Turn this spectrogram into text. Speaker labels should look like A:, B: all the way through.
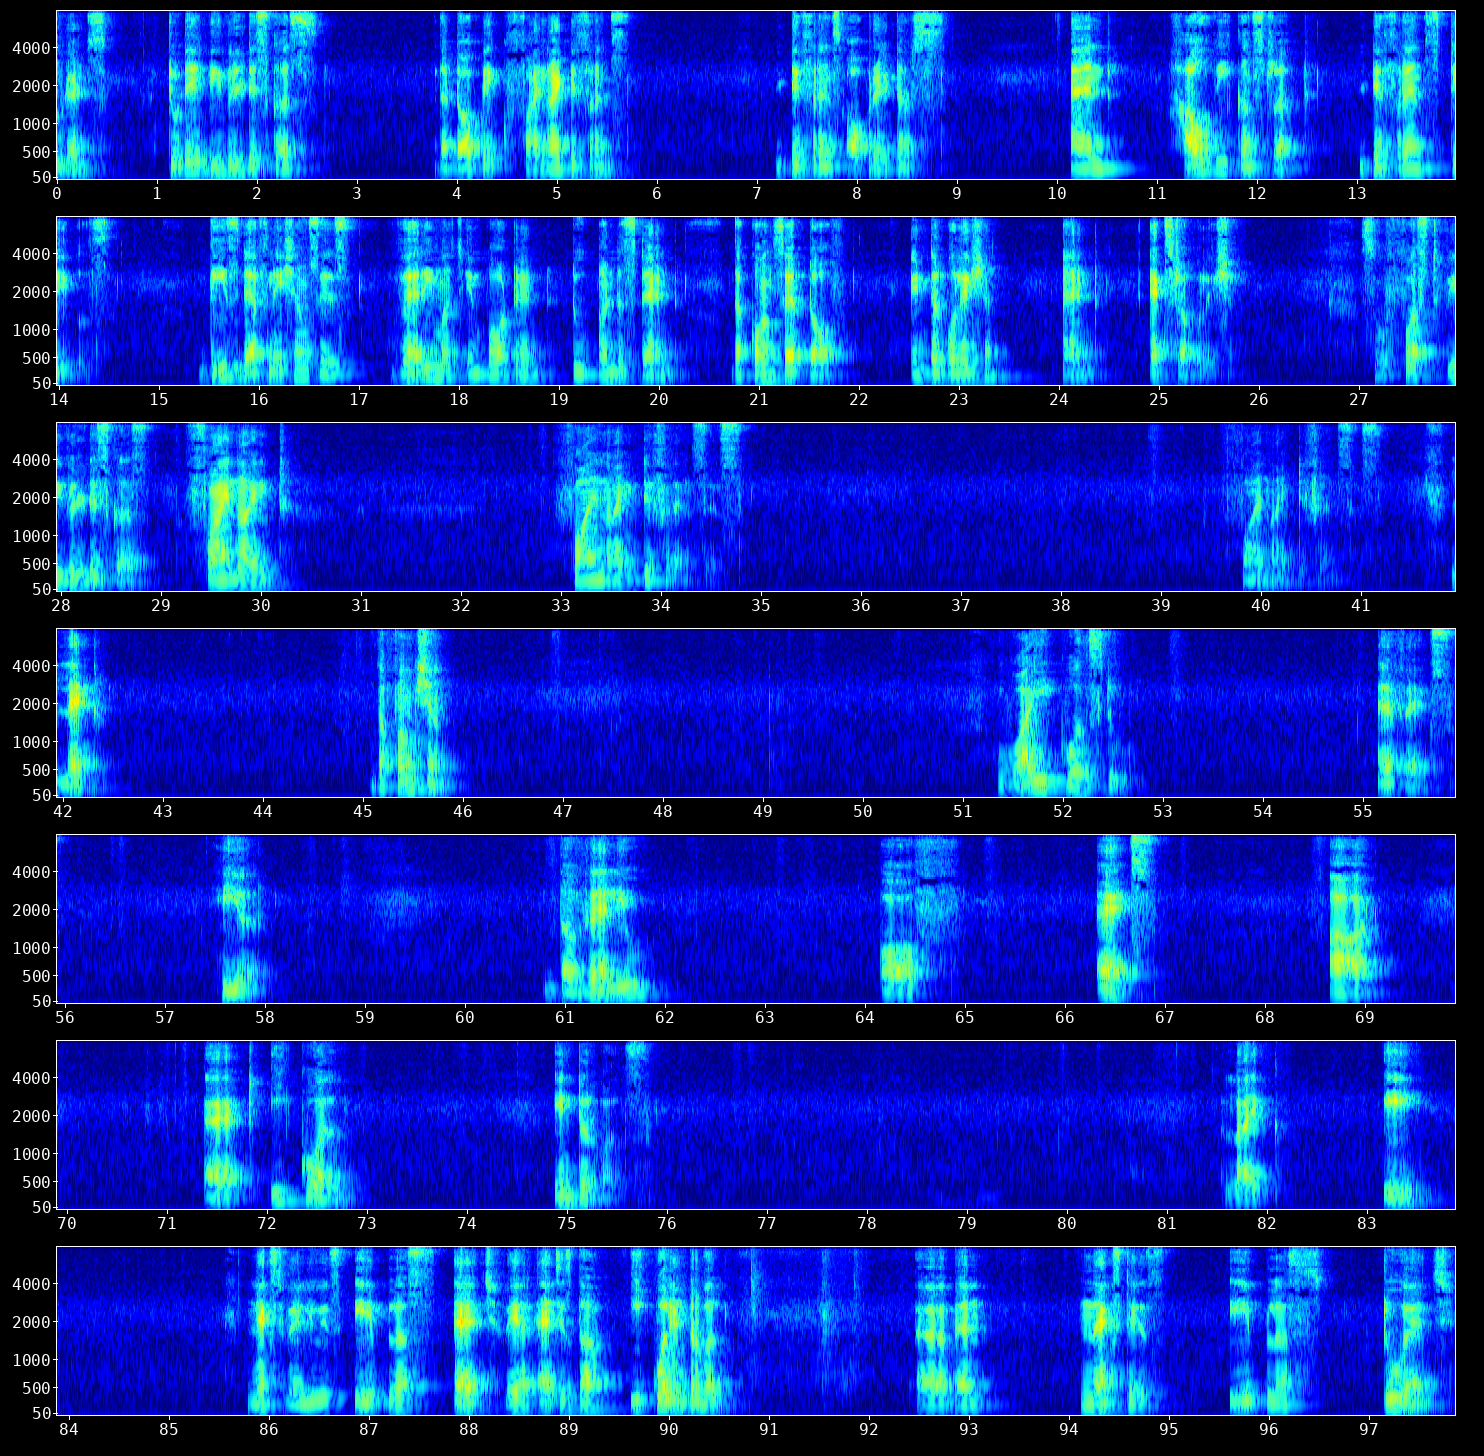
A: Students, today we will discuss the topic finite difference, difference operators and how we construct difference tables. These definitions is very much important to understand the concept of interpolation and extrapolation. So first we will discuss finite finite differences. Finite differences. Let the function y equals to fx here the value of x are at equal intervals. Like a next value is a plus h where h is the equal interval uh, then next is a plus 2h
